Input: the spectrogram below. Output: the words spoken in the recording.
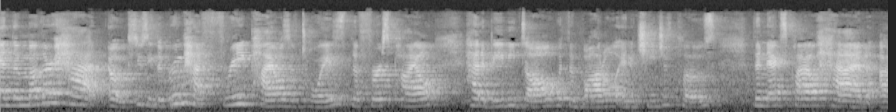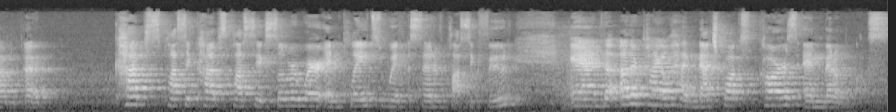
And the mother had, oh, excuse me, the room had three piles of toys. The first pile had a baby doll with a bottle and a change of clothes. The next pile had um, cups, plastic cups, plastic silverware, and plates with a set of plastic food and the other pile had matchbox cars and metal blocks.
